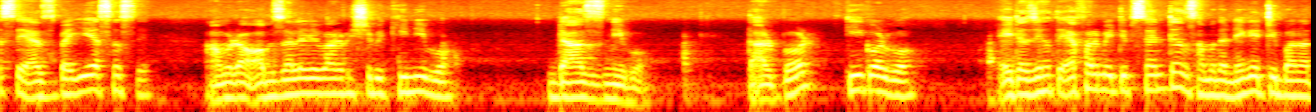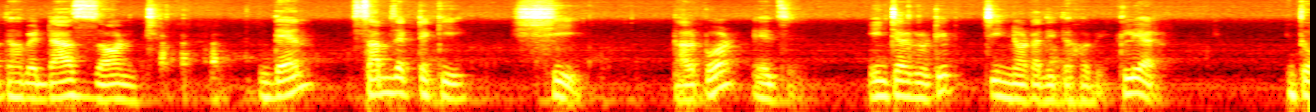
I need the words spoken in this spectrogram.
আছে? অ্যাজ বাই ইয়েস আছে। আমরা অবজালারি ভার্ব হিসেবে কি নিব? ডাজ নিব। তারপর কি করব? এটা যেহেতু অ্যাফার্মেটিভ সেন্টেন্স আমাদের নেগেটিভ বানাতে হবে ডাজ জন্ট দেন সাবজেক্টটা কি? সি তারপর, এই যে ইন্টারগ্রেটিভ চিহ্নটা দিতে হবে ক্লিয়ার তো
